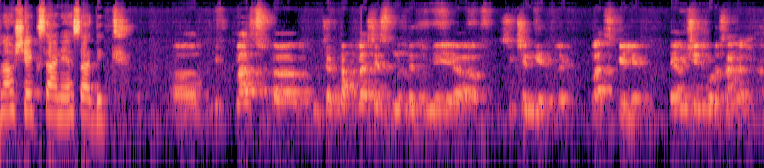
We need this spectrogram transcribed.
नाव शेख सानिया सादिक. तुम्ही क्लास जगताप क्लासेस मध्ये तुम्ही शिक्षण घेतलं क्लास केले. त्याविषयी थोडं सांगाल का?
